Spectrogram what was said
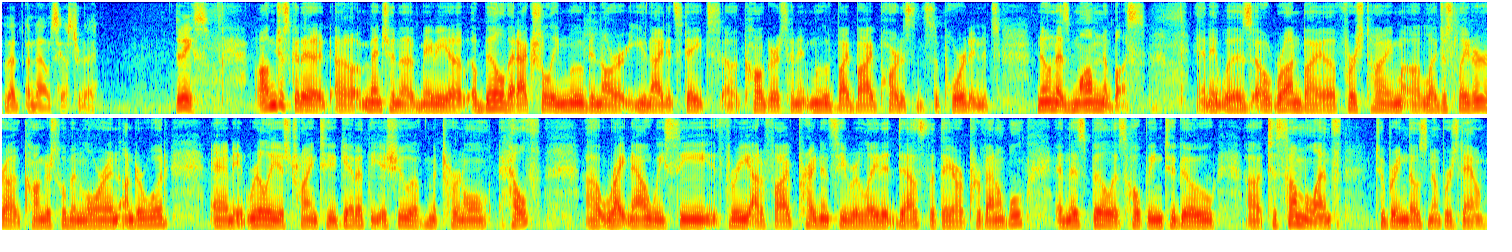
that announced yesterday. Denise. I'm just going to uh, mention a, maybe a, a, bill that actually moved in our United States uh, Congress, and it moved by bipartisan support, and it's known as Momnibus. And it was uh, run by a first time uh, legislator, uh, Congresswoman Lauren Underwood, and it really is trying to get at the issue of maternal health. Uh, right now, we see three out of five pregnancy related deaths that they are preventable, and this bill is hoping to go to some length to bring those numbers down.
